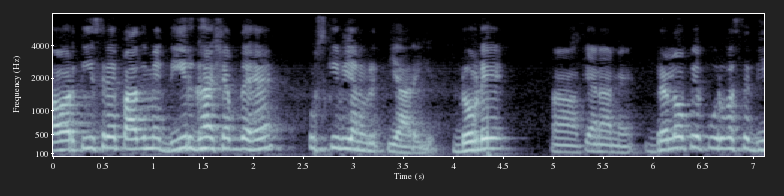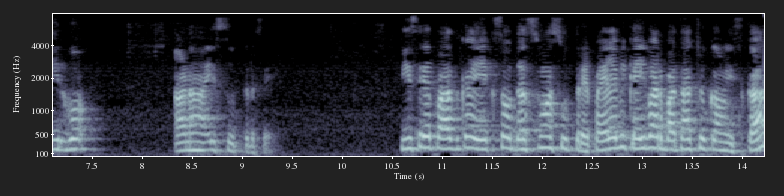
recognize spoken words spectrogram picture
और तीसरे पाद में दीर्घ शब्द है, उसकी भी अनुवृत्ति आ रही है। डोडे क्या नाम है? ड्रलोप्य पूर्व से दीर्घो अणा इस सूत्र से। तीसरे पाद का 110वां सूत्र है। पहले भी कई बार बता चुका हूँ इसका,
